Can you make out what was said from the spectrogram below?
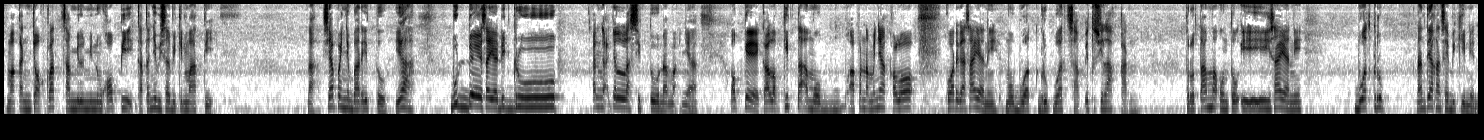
makan coklat sambil minum kopi. Katanya bisa bikin mati. Nah siapa yang nyebar itu? Ya bude saya di grup kan nggak jelas itu namanya Oke, kalau kita mau apa namanya, kalau keluarga saya nih mau buat grup WhatsApp itu silakan. Terutama untuk II saya nih, buat grup nanti akan saya bikinin.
